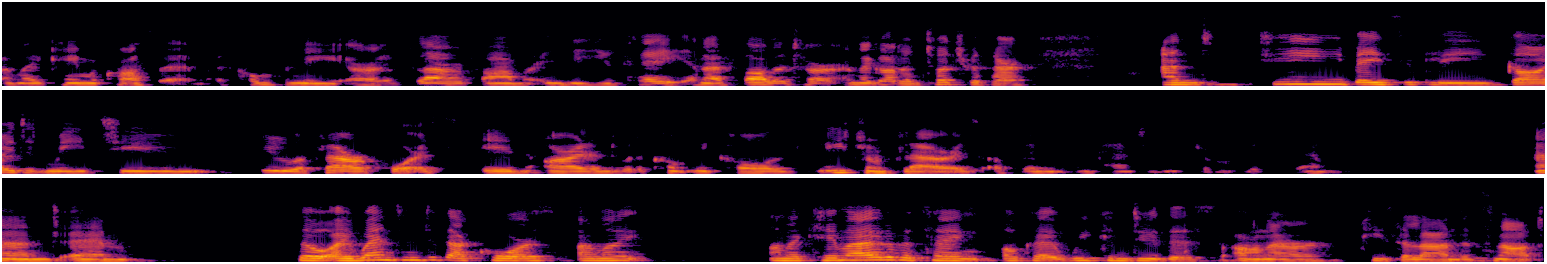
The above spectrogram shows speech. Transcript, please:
And I came across a, a company or a flower farmer in the UK, and I followed her and I got in touch with her, and she basically guided me to do a flower course in Ireland with a company called Leitrim Flowers up in, in County Leitrim with them. And um, so I went did that course and I and I came out of it saying, okay, we can do this on our piece of land. It's not,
